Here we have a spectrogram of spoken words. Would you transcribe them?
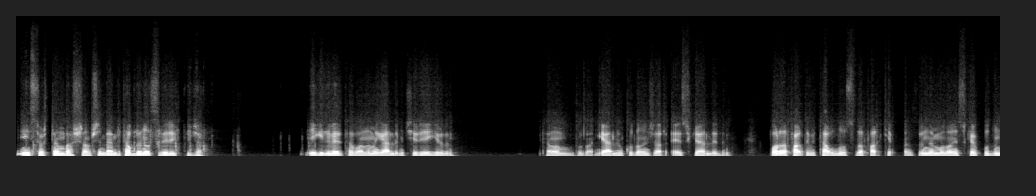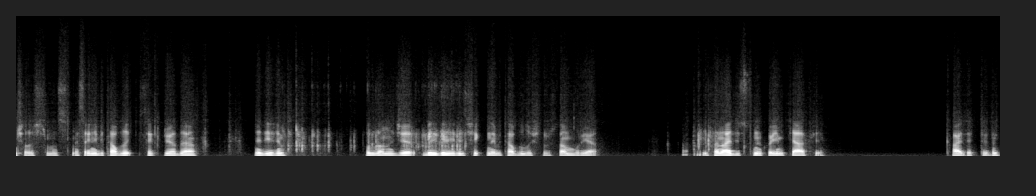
Insert'ten başlayalım. Şimdi ben bir tabloya nasıl veri ekleyeceğim? İlgili veri tabanıma geldim. içeriye girdim. Tamam? Buradan geldim. Kullanıcılar SQL dedim. Bu arada farklı bir tablo olsa da fark etmez. Önemli olan SQL kodunu çalıştırmanız. Mesela yeni bir tablo eklesek buraya da ne diyelim? Kullanıcı bilgileri şeklinde bir tablo oluşturursam buraya. Bir tane ID üstünü koyayım. Kafi. Kaydet dedim.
